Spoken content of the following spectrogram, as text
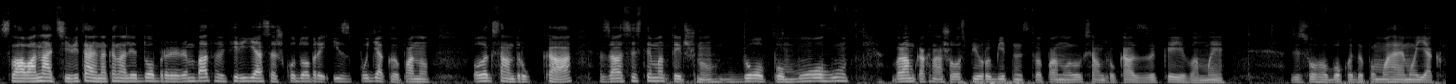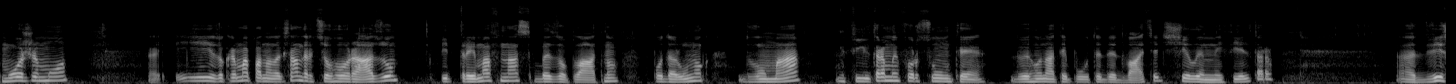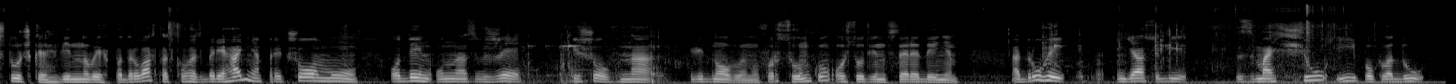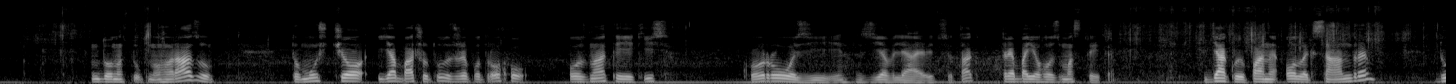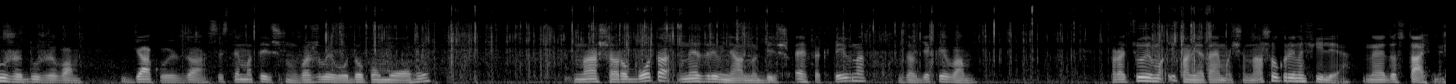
Слава нації! Вітаю на каналі Добрий Рембат. В ефірі я Сашко Добрий із подякою пану Олександру К за систематичну допомогу в рамках нашого співробітництва пану Олександру К з Києва. Ми зі свого боку допомагаємо як можемо. Е, І, зокрема, пан Олександр цього разу підтримав нас безоплатно в подарунок двома фільтрами форсунки двигуна типу УТД-20, щілинний фільтр. Е, Дві штучки він нових подарував складського зберігання. Причому один у нас вже пішов на відновлену форсунку. Ось тут він всередині. А другий я собі змащу і покладу до наступного разу. Тому що я бачу тут вже потроху ознаки якісь корозії з'являються. Так, треба його змастити. Дякую, пане Олександре. Дуже-дуже вам дякую за систематичну важливу допомогу. Наша робота незрівнянно більш ефективна завдяки вам. Працюємо і пам'ятаємо, що наша українофілія недостатня.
